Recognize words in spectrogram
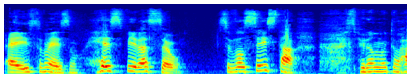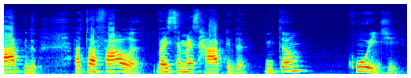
É isso mesmo, respiração. Se você está respirando muito rápido, a tua fala vai ser mais rápida. Então, cuide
